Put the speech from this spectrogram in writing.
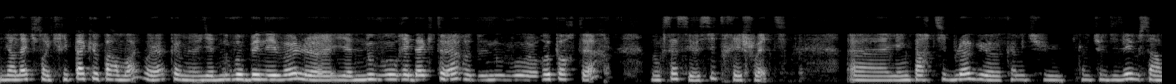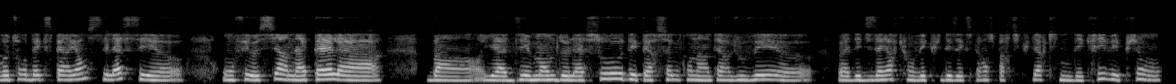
y en a qui sont écrits pas que par moi. Voilà, comme il y a de nouveaux bénévoles, il y a de nouveaux rédacteurs, de nouveaux reporters. Donc ça, c'est aussi très chouette. Euh, il y a une partie blog, euh, comme tu comme tu le disais, où c'est un retour d'expérience. Et là, c'est euh, on fait aussi un appel à ben il y a des membres de l'asso, des personnes qu'on a interviewées, voilà, des designers qui ont vécu des expériences particulières qui nous décrivent. Et puis on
